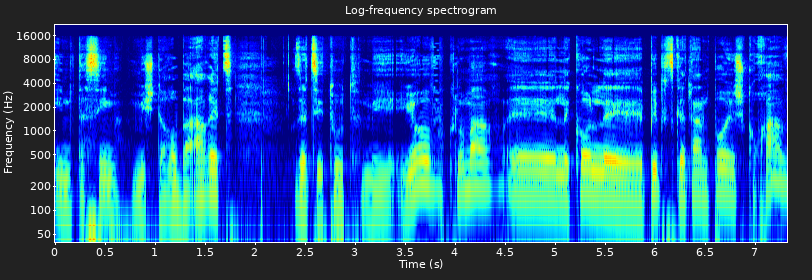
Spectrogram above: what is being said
אם תשים משטרו בארץ. זה ציטוט מאיוב, כלומר, אה, לכל אה, פיפס קטן פה יש כוכב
